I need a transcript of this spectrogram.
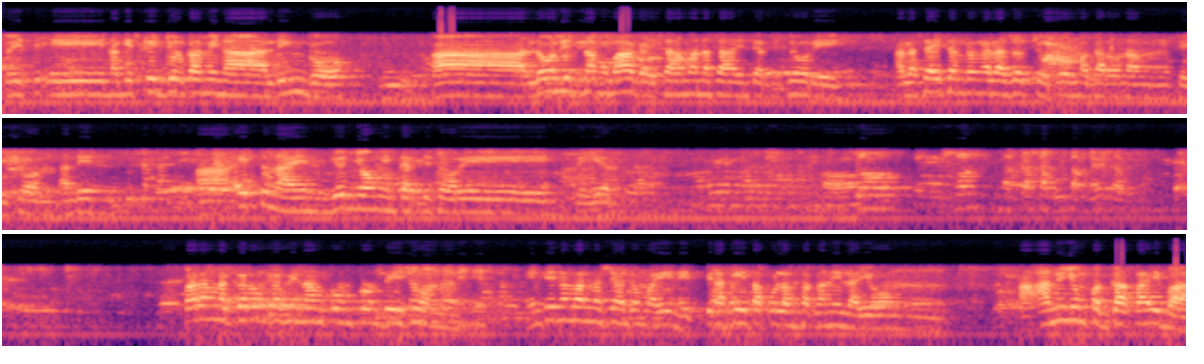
So it, eh, nag-schedule kami na linggo. Ah, lunes ng umaga, isama na sa intercessory. Alas 6 hanggang alas 8 doon magkaroon ng session. And then, ah 8 to 9, yun yung intercessory prayer. So, so nagkasagutan kayo sabi mo? Parang nagkaroon kami ng confrontation. Hindi naman masyadong mainit. Pinakita ko lang sa kanila yung ah, ano yung pagkakaiba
